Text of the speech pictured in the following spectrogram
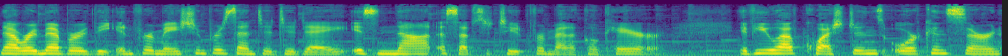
Now, remember, the information presented today is not a substitute for medical care. If you have questions or concern,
